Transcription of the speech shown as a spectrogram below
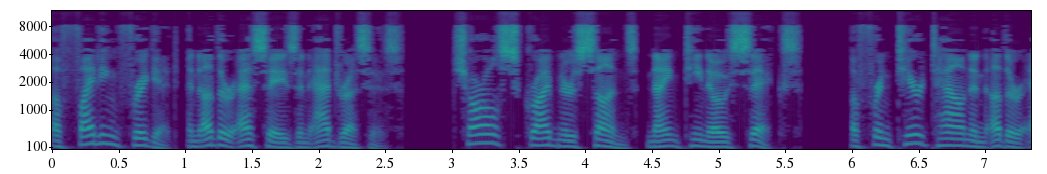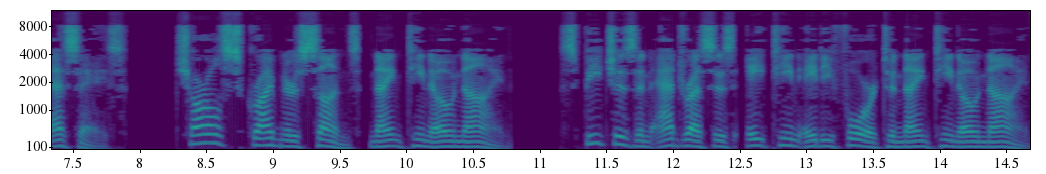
A Fighting Frigate, and Other Essays and Addresses. Charles Scribner's Sons, 1906. A Frontier Town and Other Essays. Charles Scribner's Sons, 1909. Speeches and Addresses, 1884–1909.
